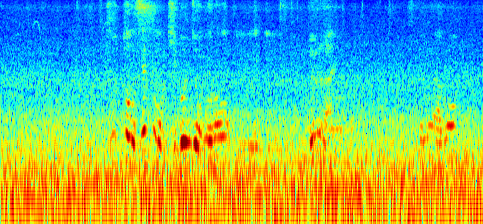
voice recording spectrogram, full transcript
두 통, 세 통은 기본적으로 이- 이 늘어나요. 늘어나고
